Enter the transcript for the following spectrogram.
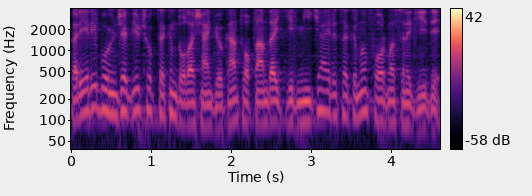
Kariyeri boyunca birçok takım dolaşan Gökhan toplamda 22 ayrı takımın formasını giydi.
